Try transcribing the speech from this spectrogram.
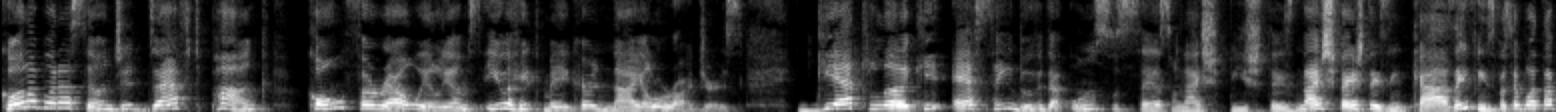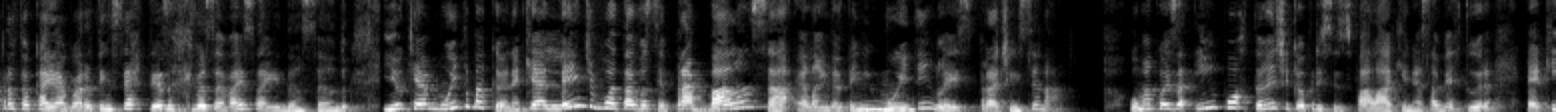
colaboração de Daft Punk com Pharrell Williams e o hitmaker Nile Rodgers. Get Lucky é sem dúvida um sucesso nas pistas, nas festas em casa, enfim, se você botar para tocar aí agora, eu tenho certeza que você vai sair dançando. E o que é muito bacana é que além de botar você para balançar, ela ainda tem muito inglês para te ensinar. Uma coisa importante que eu preciso falar aqui nessa abertura é que,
